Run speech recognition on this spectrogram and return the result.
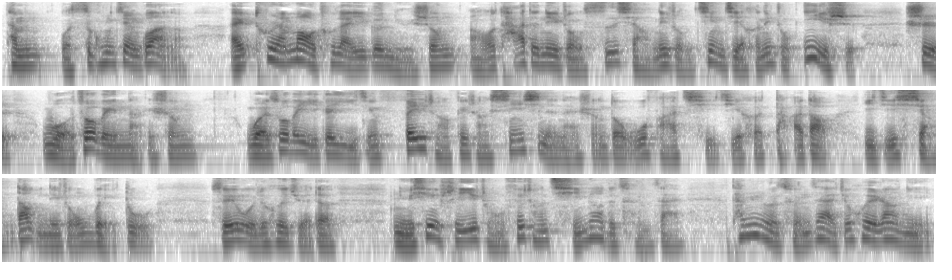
他们我司空见惯了，哎，突然冒出来一个女生，然后她的那种思想、那种境界和那种意识，是我作为男生。我作为一个已经非常非常心细的男生，都无法企及和达到以及想到的那种纬度，所以我就会觉得，女性是一种非常奇妙的存在，她那种存在就会让你，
